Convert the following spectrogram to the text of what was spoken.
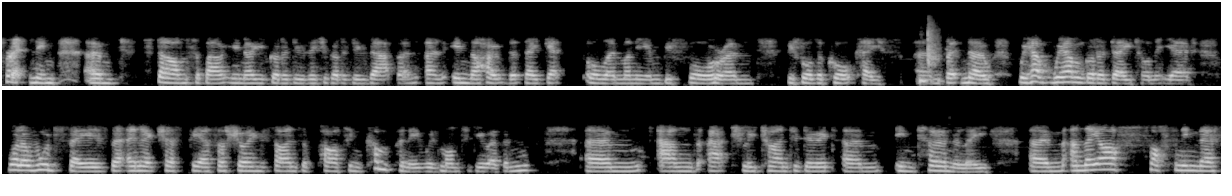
threatening um, stance about you know you've got to do this, you've got to do that, and, and in the hope that they get all their money in before um, before the court case um, but no, we have we haven't got a date on it yet. What I would say is that NHSPS are showing signs of parting company with Montague Evans um, and actually trying to do it um, internally. Um, and they are softening their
